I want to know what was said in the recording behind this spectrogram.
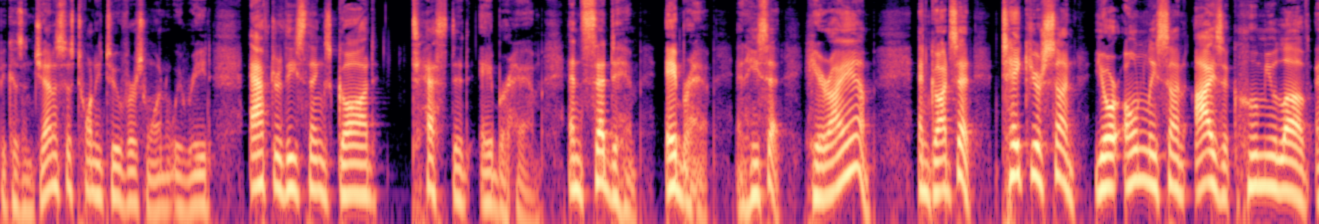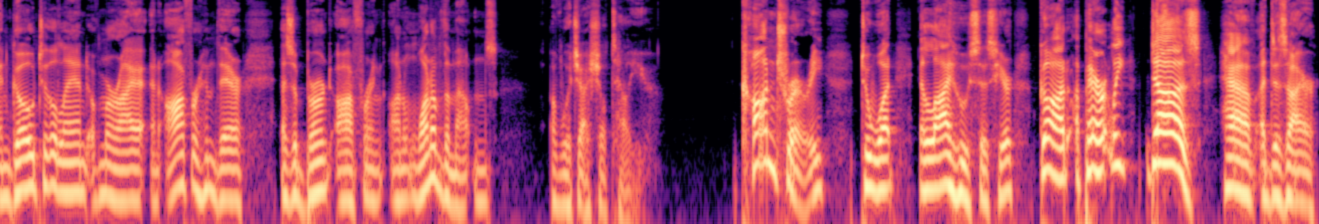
Because in Genesis 22, verse 1, we read, After these things, God tested Abraham and said to him, Abraham. And he said, Here I am. And God said, Take your son, your only son, Isaac, whom you love, and go to the land of Moriah and offer him there as a burnt offering on one of the mountains of which I shall tell you. Contrary to what Elihu says here, God apparently does have a desire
